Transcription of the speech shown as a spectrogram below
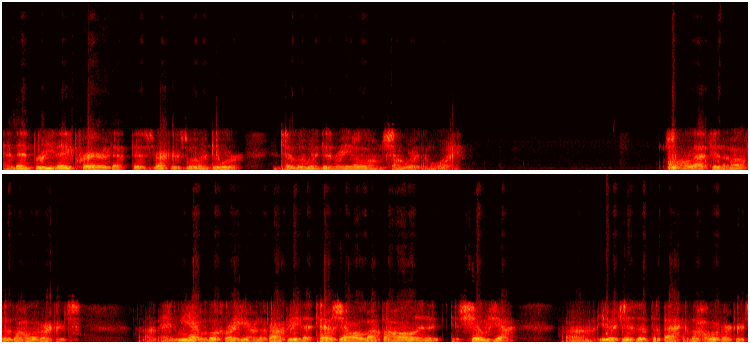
and then breathe a prayer that these records will endure until the wind and rain alone shall wear them away. So all that's in the mouth of the Hall of Records. Um, and we have a book right here on the property that tells you all about the hall, and it, it shows you uh, images of the back of the Hall of Records.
